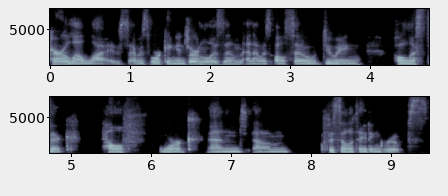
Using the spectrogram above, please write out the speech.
parallel lives. I was working in journalism and I was also doing holistic health work and um, facilitating groups.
